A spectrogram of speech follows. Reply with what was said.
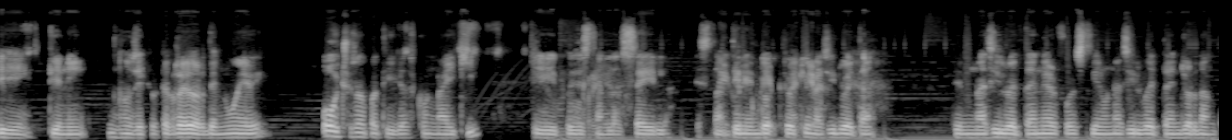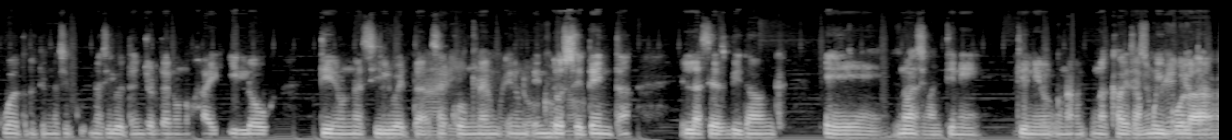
y tiene, no sé, creo que alrededor de nueve, ocho zapatillas con Nike y pues están las Seila, están teniendo creo que una silueta tiene una silueta en Air Force, tiene una silueta en Jordan 4, tiene una, silueta en Jordan 1 High y Low, tiene una silueta, sacó una en, 270 la CSB Dunk, eh, no, se mantiene, tiene una, una cabeza muy volada.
